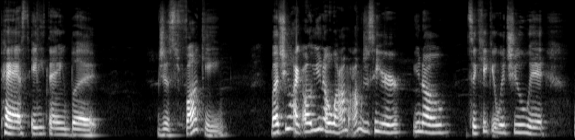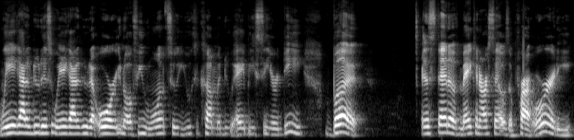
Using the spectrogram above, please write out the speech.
past anything but just fucking. But you like, oh, you know? I'm I'm just here, you know, to kick it with you, and we ain't got to do this, we ain't got to do that. Or you know, if you want to, you could come and do A, B, C, or D. But instead of making ourselves a priority,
